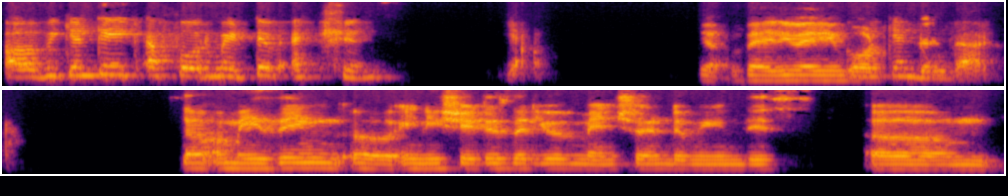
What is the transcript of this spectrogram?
uh, we can take affirmative actions. Yeah. Yeah very very important we can do that the amazing uh, initiatives that you have mentioned. I mean, this um,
